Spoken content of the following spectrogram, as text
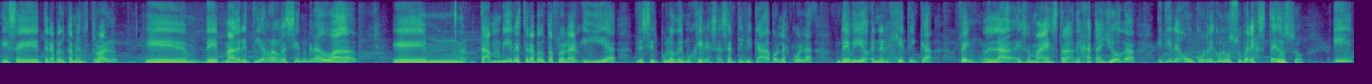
es terapeuta menstrual eh, de Madre Tierra recién graduada. Eh, también es terapeuta floral y guía de círculos de mujeres. Es certificada por la Escuela de Bioenergética FENLA, es maestra de Hatha Yoga y tiene un currículum súper extenso. Y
